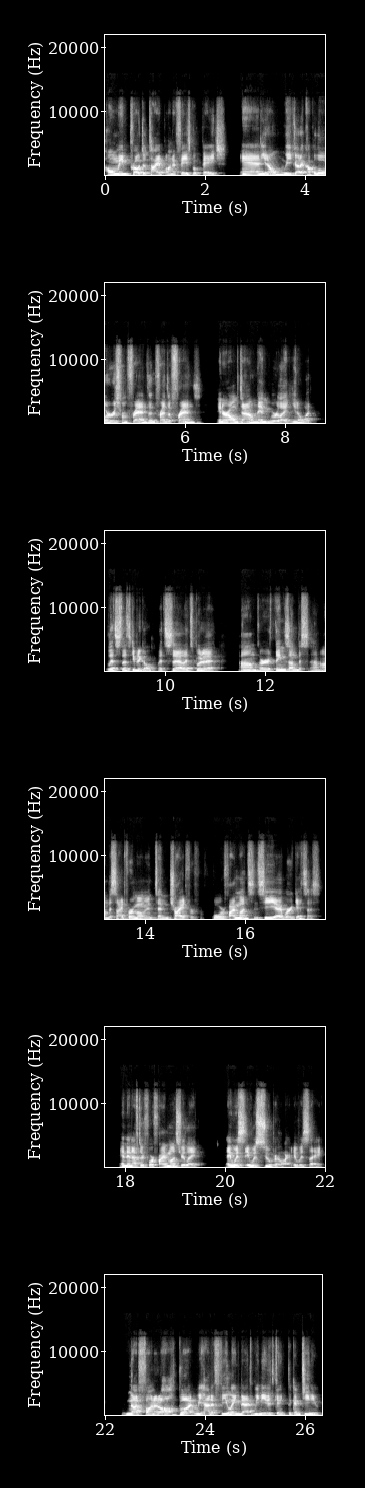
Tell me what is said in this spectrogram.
homemade prototype on a facebook page. And you know we got a couple orders from friends and friends of friends in our hometown and we were like you know what let's let's give it a go. Let's uh, let's put a um, or things on this uh, on the side for a moment and try it for four or five months and see uh, where it gets us. And then after four or five months, you're like, it was it was super hard. It was like not fun at all. But we had a feeling that we needed to continue,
